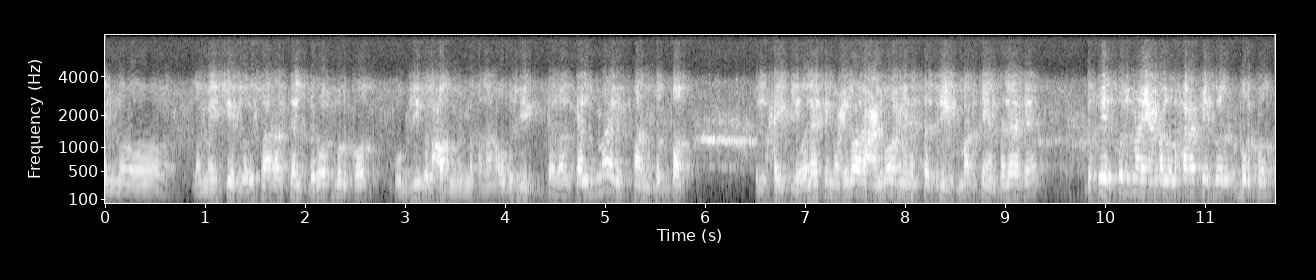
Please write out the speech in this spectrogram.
إنه لما يشير له إشارة الكلب بيروح بركض وبجيب العظم مثلا أو بجيب كذا. الكلب ما بيفهم بالضبط الحيثيه ولكنه عبارة عن نوع من التدريب. مرتين ثلاثة بصير كل ما يعمل له الحركة بركض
